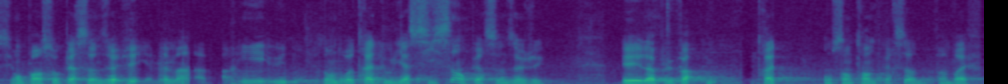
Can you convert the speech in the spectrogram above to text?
si on pense aux personnes âgées, il y a même à, Paris une maison de retraite où il y a 600 personnes âgées. Et la plupart des maisons de retraite ont 130 personnes. Enfin bref.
